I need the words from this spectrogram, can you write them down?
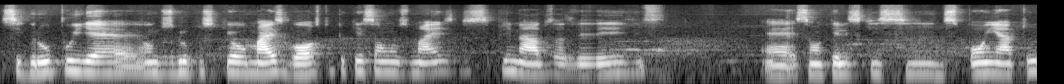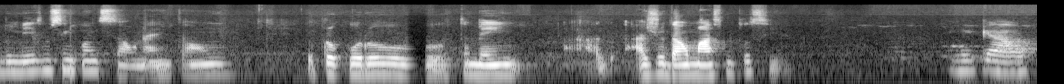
esse grupo e é um dos grupos que eu mais gosto, porque são os mais disciplinados às vezes, é, são aqueles que se dispõem a tudo mesmo sem condição, né? Então, eu procuro também ajudar o máximo possível. Legal.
